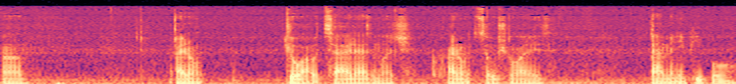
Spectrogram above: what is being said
Um, I don't go outside as much. I don't socialize that many people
